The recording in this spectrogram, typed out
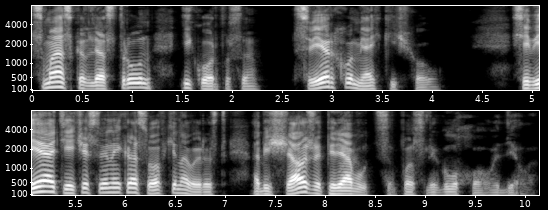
смазка для струн и корпуса. Сверху мягкий чехол. Себе отечественные кроссовки на вырост. Обещал же переобуться после глухого дела.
